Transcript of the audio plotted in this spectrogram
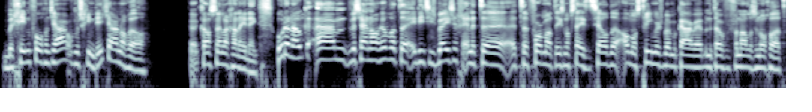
begin volgend jaar, of misschien dit jaar nog wel. Kan- Kan sneller gaan dan je denkt. Hoe dan ook, ehm, we zijn al heel wat eh, edities bezig. En het, eh, het eh, format is nog steeds hetzelfde. Allemaal streamers bij elkaar. We hebben het over van alles en nog wat.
